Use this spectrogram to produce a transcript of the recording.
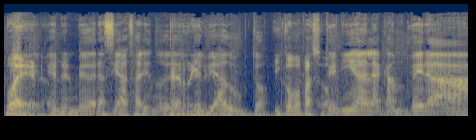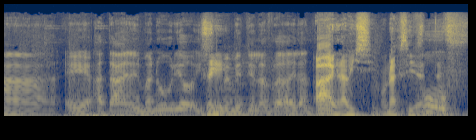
Bueno. En el medio de Gracia, saliendo del- viaducto. ¿Y cómo pasó? Tenía la campera eh, atada en el manubrio y Sí. se me metió en la rueda adelante. Ah, gravísimo, un accidente. Uf.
